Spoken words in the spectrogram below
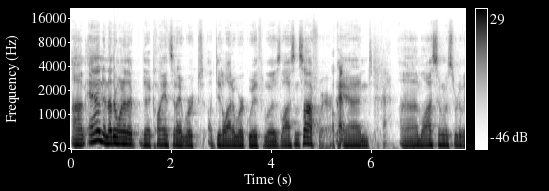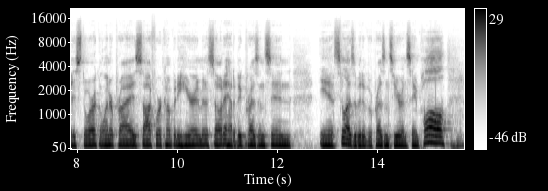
Um, and another one of the, the clients that I worked, uh, did a lot of work with was Lawson Software. Okay. And okay. Um, Lawson was sort of a historical enterprise software company here in Minnesota, had a big presence in still has a bit of a presence here in St. Paul, mm-hmm.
